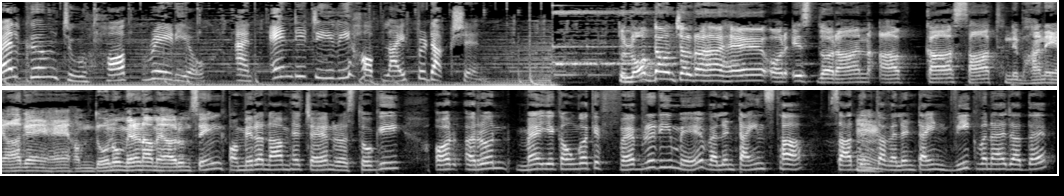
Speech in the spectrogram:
Welcome to Hop Radio, an NDTV Hop Life production. तो लॉकडाउन चल रहा है और इस दौरान आपका साथ निभाने आ गए हैं हम दोनों। मेरा नाम है अरुण सिंह। और मेरा नाम है चयन रस्तोगी। और अरुण मैं ये कहूँगा कि फेबररी में वैलेंटाइंस था। सात दिन का वैलेंटाइन वीक मनाया जाता है।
